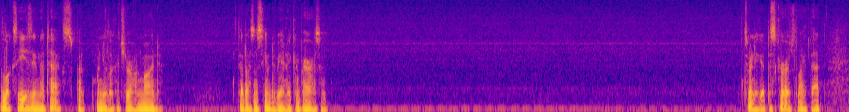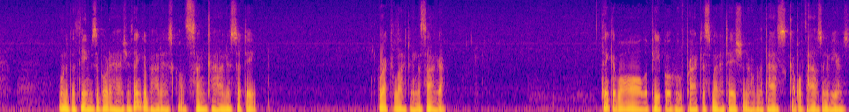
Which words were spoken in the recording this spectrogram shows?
It looks easy in the text, but when you look at your own mind, there doesn't seem to be any comparison. So when you get discouraged like that, one of the themes the Buddha has you think about is called Sangha recollecting the Sangha. Think of all the people who've practiced meditation over the past couple thousand of years.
